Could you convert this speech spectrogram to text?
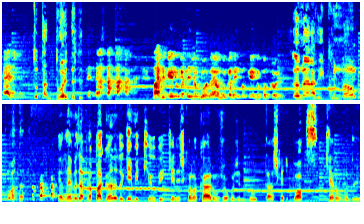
Ed? Tu tá doida? Mas ninguém nunca nem jogou, né? Eu nunca nem toquei no controle. Eu não era rico não, porra. Eu lembro da propaganda do GameCube que eles colocaram um jogo de luta, acho que é de boxe, que era um do-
